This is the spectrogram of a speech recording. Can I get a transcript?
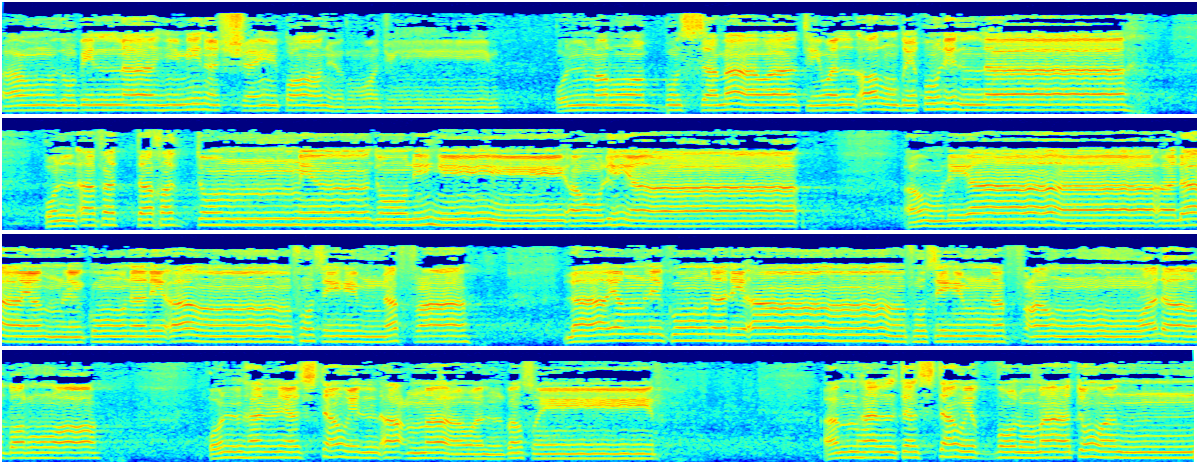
أعوذ بالله من الشيطان الرجيم. قل من رب السماوات والأرض قل الله. قل أفاتخذتم من دونه أولياء أولياء يملكون لأنفسهم نفعا لا يملكون لانفسهم نفعا ولا ضرا قل هل يستوي الاعمى والبصير أم هل تستوي الظلمات والنور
